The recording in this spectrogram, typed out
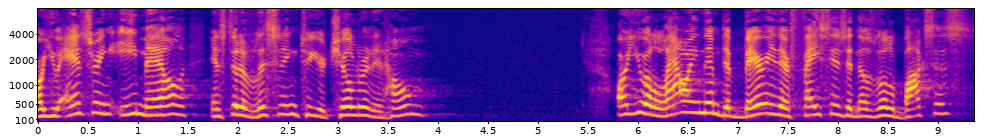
Are you answering email instead of listening to your children at home? Are you allowing them to bury their faces in those little boxes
